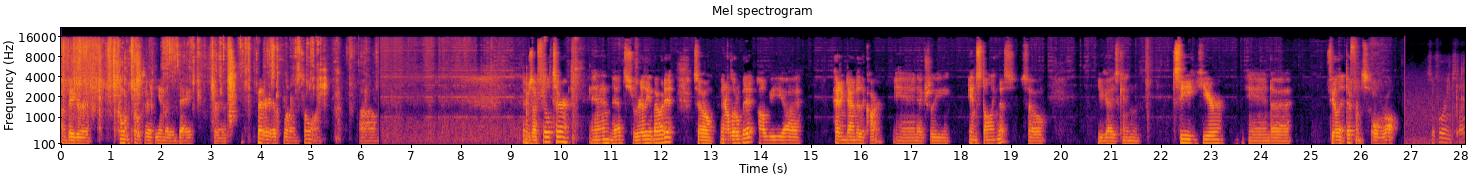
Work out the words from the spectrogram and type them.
a bigger cone filter at the end of the day for better airflow and so on. Um, there's our filter, and that's really about it. So in a little bit, I'll be uh, heading down to the car and actually installing this so you guys can see here and uh, feel that difference overall. So for install,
